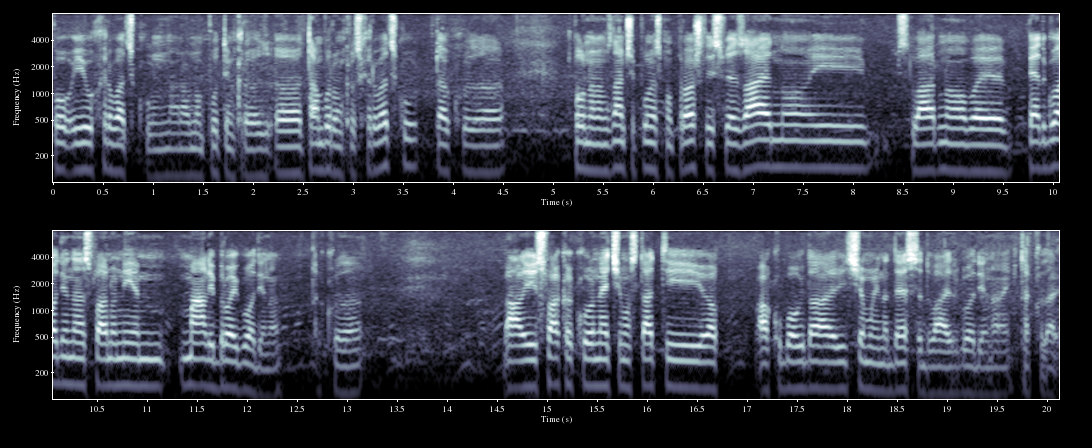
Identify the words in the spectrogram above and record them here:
po, i u Hrvatsku, naravno putem kroz, tamburom kroz Hrvatsku, tako da puno nam znači, puno smo prošli sve zajedno i stvarno ovo je pet godina, stvarno nije mali broj godina, tako da ali svakako nećemo stati ako Bog da ićemo i na 10, 20 godina i tako dalje.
